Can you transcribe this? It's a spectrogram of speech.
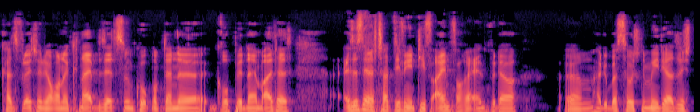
kannst du vielleicht auch eine Kneipe setzen und gucken, ob deine Gruppe in deinem Alter ist. Es ist in der Stadt definitiv einfacher, entweder ähm, halt über Social Media sich,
